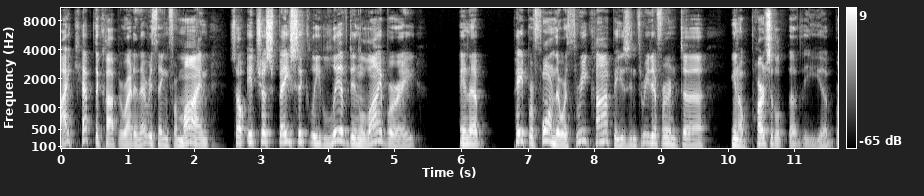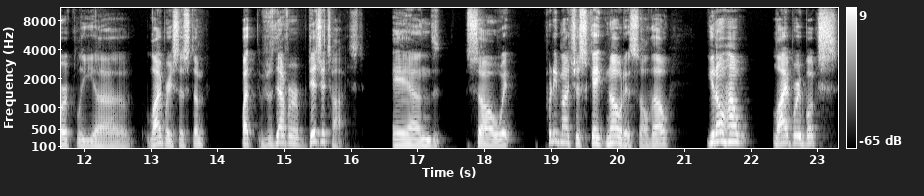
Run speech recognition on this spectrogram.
i kept the copyright and everything for mine. So it just basically lived in the library in a paper form. There were three copies in three different uh, you know parts of the, of the uh, berkeley uh, library system but it was never digitized. And so it pretty much escaped notice. Although, you know how library books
